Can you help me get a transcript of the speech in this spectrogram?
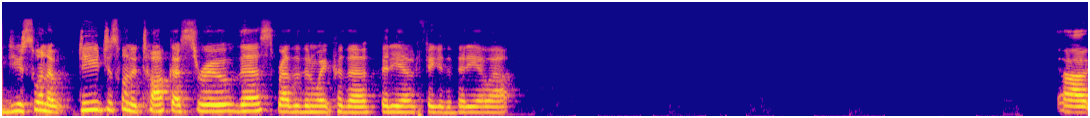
do you just want to, do you just want to talk us through this rather than wait for the video to figure the video out? Uh,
